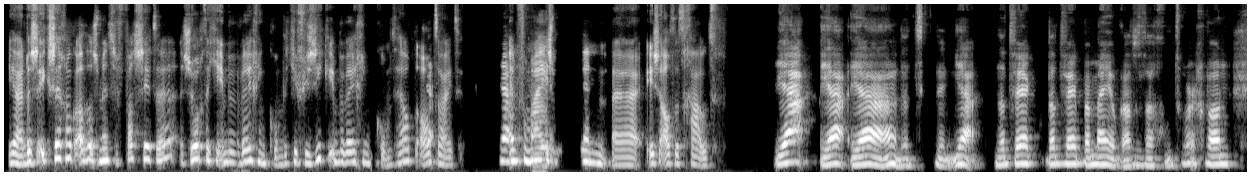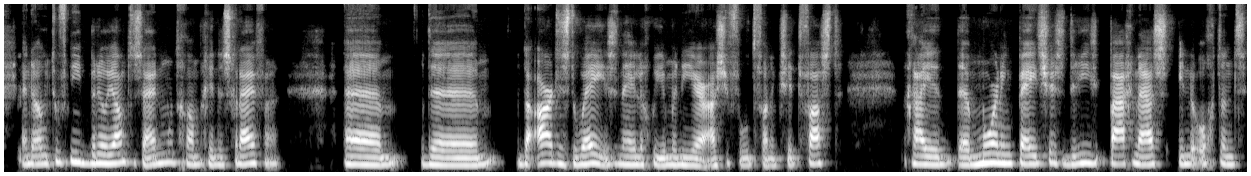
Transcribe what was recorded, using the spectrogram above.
Ja, dus ik zeg ook altijd als mensen vastzitten, zorg dat je in beweging komt. Dat je fysiek in beweging komt. Helpt altijd. Ja. En voor mij is uh, is altijd goud. Ja, ja, ja, dat, ja dat, werkt, dat werkt bij mij ook altijd wel goed hoor. Gewoon, en ook, het hoeft niet briljant te zijn, je moet gewoon beginnen schrijven. Um, de, de artist way is een hele goede manier als je voelt van ik zit vast. Ga je de morning pages, drie pagina's in de ochtend,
